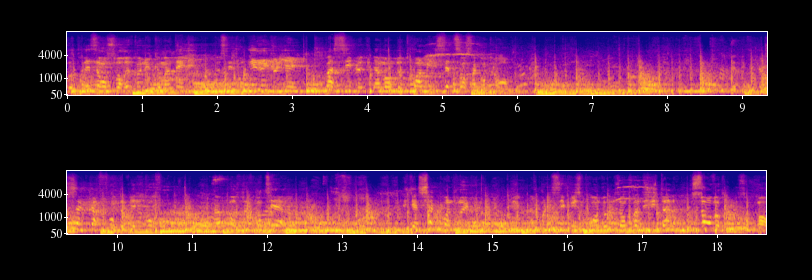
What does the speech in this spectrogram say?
Votre présence soit reconnue comme un délit de séjour irrégulier passible d'une amende de 3750 euros. Que chaque carrefour devienne pour vous un poste de frontière et qu'à chaque coin de rue, un policier puisse prendre vos empreintes digitales sans votre consentement.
